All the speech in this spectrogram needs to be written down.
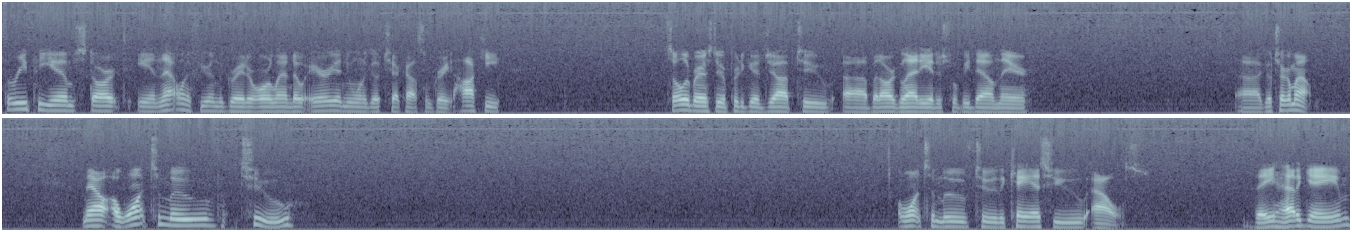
3 p.m. start in that one if you're in the greater Orlando area and you want to go check out some great hockey. Solar Bears do a pretty good job too, uh, but our Gladiators will be down there. Uh, go check them out. Now, I want to move to I want to move to the KSU Owls. They had a game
